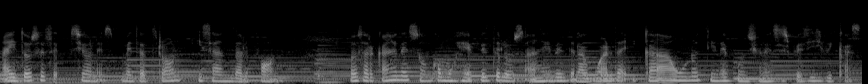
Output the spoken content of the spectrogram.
Hay dos excepciones, Metatron y Sandalfón. Los arcángeles son como jefes de los ángeles de la guarda y cada uno tiene funciones específicas.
